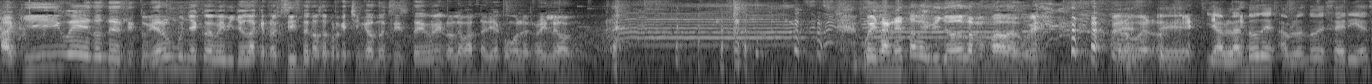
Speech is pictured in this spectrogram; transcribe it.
Aquí, güey, donde si tuviera un muñeco de Baby Yoda que no existe, no sé por qué chingado no existe, güey, lo levantaría como el Rey León, güey. La neta Baby Yoda la mamaba, güey. Pero bueno, Este, ok. Y hablando de, hablando de series,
